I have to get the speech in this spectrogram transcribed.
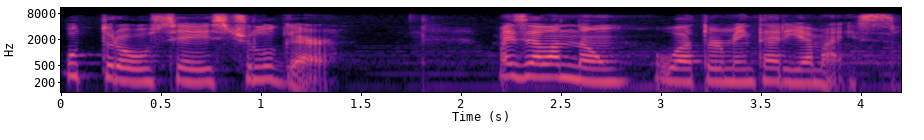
o trouxe a este lugar, mas ela não o atormentaria mais.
